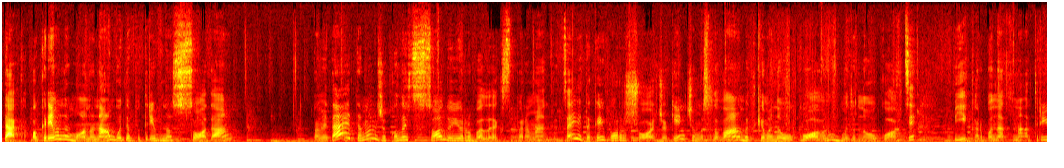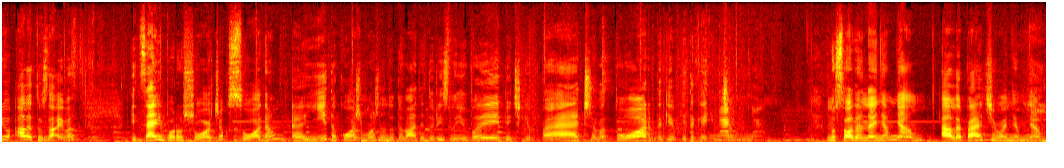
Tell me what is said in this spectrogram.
Так, окрім лимону, нам буде потрібна сода. Пам'ятаєте, ми вже колись з содою робили експерименти. Це є такий порошочок, іншими словами, такими науковими, ми тут науковці, бікарбонат натрію, але то зайве. І цей порошочок, сода, е, її також можна додавати до різної випічки, печива, тортиків і таке інше. Ням-ням. Ну, сода не ням-ням, але печиво ням-ням.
